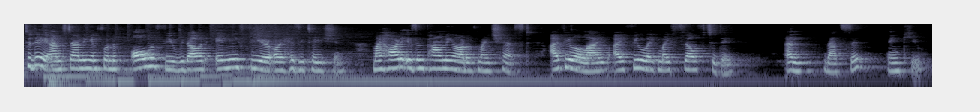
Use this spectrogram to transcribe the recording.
today I'm standing in front of all of you without any fear or hesitation. My heart isn't pounding out of my chest. I feel alive. I feel like myself today. And that's it. Thank you.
